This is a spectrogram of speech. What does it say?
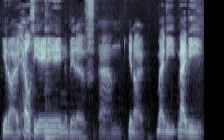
you know, healthy eating, a bit of, um, you know, maybe maybe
